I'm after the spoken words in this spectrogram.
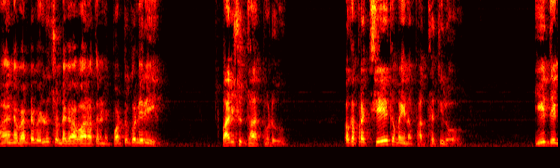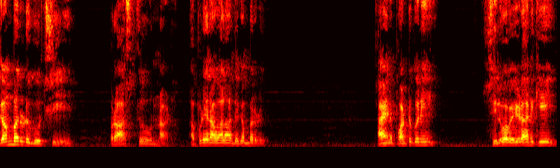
ఆయన వెంట వెళ్ళుచుండగా వారు అతనిని పట్టుకొనిరి పరిశుద్ధాత్ముడు ఒక ప్రత్యేకమైన పద్ధతిలో ఈ దిగంబరుడు గూర్చి వ్రాస్తూ ఉన్నాడు. అప్పుడే రావాలా ఆ దిగంబరుడు? ఆయన పట్టుకుని సిలువ వేయడానికి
